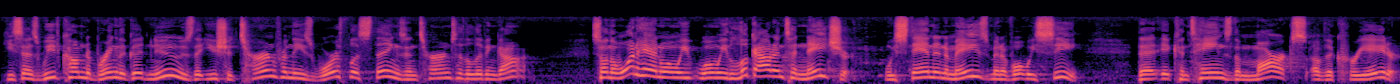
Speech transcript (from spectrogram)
He says, We've come to bring the good news that you should turn from these worthless things and turn to the living God. So, on the one hand, when we, when we look out into nature, we stand in amazement of what we see, that it contains the marks of the Creator.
